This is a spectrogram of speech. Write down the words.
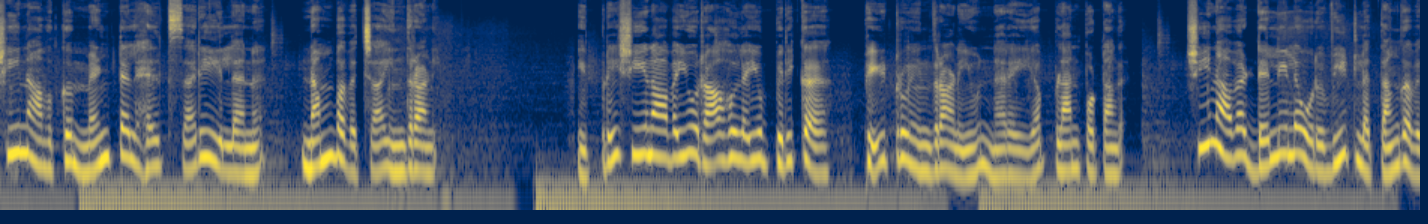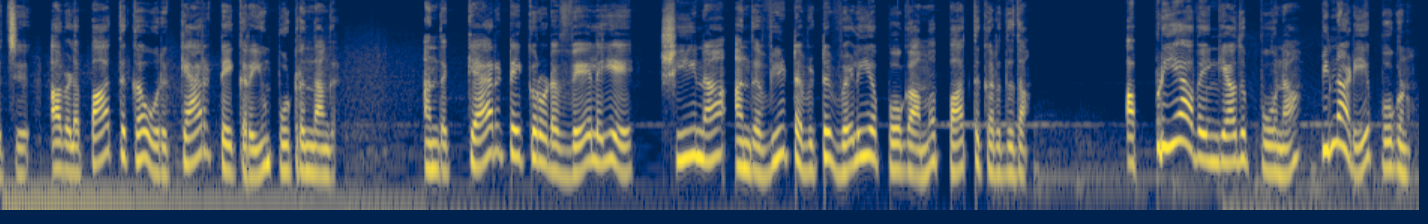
ஷீனாவுக்கு மென்டல் ஹெல்த் சரியில்லைன்னு நம்ப வச்சா இந்திராணி. இப்படி ஷீனாவையும் ராகுலையும் பிரிக்க பீட்ரும் இந்திராணியும் நிறைய பிளான் போட்டாங்க. ஷீனாவை டெல்லியில ஒரு வீட்டில் தங்க வச்சு அவளை பாத்துக்க ஒரு கேர் டேக்கரையும் போட்டிருந்தாங்க. அந்த கேர் டேக்கரோட வேலையே ஷீனா அந்த வீட்டை விட்டு வெளியே போகாம பார்த்துக்கிறது தான் அப்படியே அவ எங்கேயாவது போனா பின்னாடியே போகணும்.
